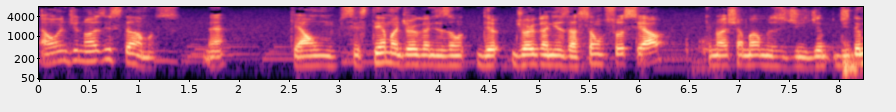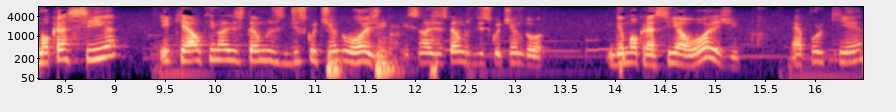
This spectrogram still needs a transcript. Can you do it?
aonde nós estamos, né? Que é um sistema de organização, de, de organização social que nós chamamos de, de, de, democracia e que é o que nós estamos discutindo hoje. E se nós estamos discutindo democracia hoje, é porque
